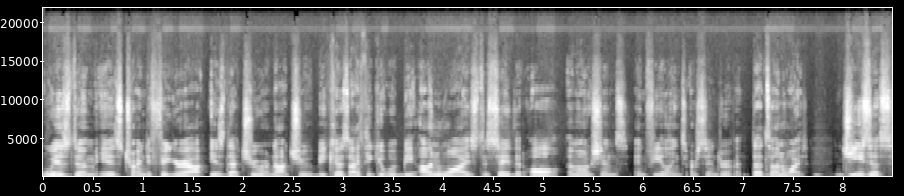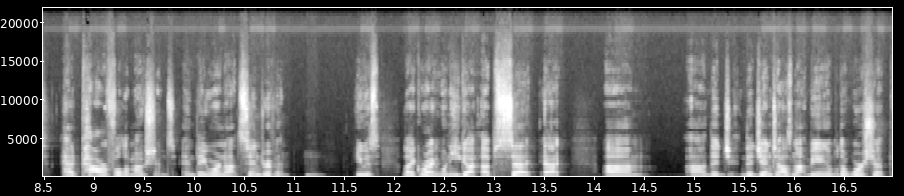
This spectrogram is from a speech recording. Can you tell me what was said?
Wisdom is trying to figure out is that true or not true because I think it would be unwise to say that all emotions and feelings are sin driven. That's unwise. Jesus had powerful emotions and they were not sin driven. He was like right when he got upset at um, uh, the the Gentiles not being able to worship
